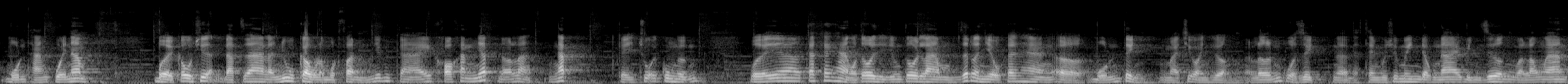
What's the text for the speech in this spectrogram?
4 tháng cuối năm bởi câu chuyện đặt ra là nhu cầu là một phần nhưng cái khó khăn nhất đó là ngắt cái chuỗi cung ứng. Với à, các khách hàng của tôi thì chúng tôi làm rất là nhiều khách hàng ở bốn tỉnh mà chịu ảnh hưởng lớn của dịch là thành phố Hồ Chí Minh, Đồng Nai, Bình Dương và Long An.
